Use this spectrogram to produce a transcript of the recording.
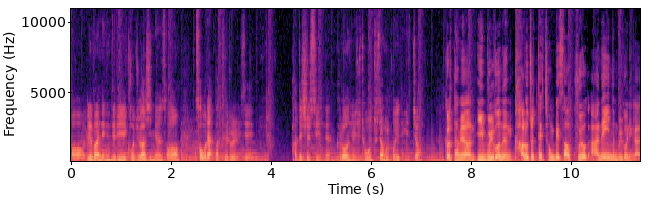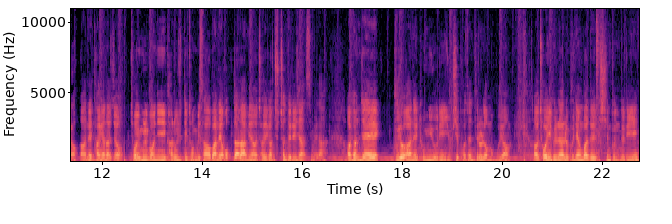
어, 일반인들이 거주하시면서 서울의 아파트를 이제 받으실 수 있는 그런 이제 좋은 투자 물건이 되겠죠. 그렇다면 이 물건은 가로주택 정비사업 구역 안에 있는 물건인가요? 아, 네, 당연하죠. 저희 물건이 가로주택 정비 사업 안에 없다라면 저희가 추천드리지 않습니다. 어, 현재 구역 안에 동의율이 60%를 넘었고요. 어, 저희 빌라를 분양받으신 분들이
